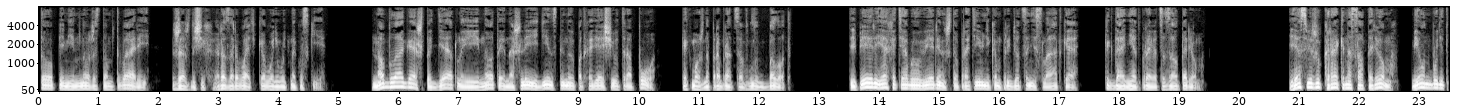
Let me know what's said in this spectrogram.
топями и множеством тварей, жаждущих разорвать кого-нибудь на куски. Но благо, что дятлы и еноты нашли единственную подходящую тропу, как можно пробраться вглубь болот. Теперь я хотя бы уверен, что противникам придется несладко, когда они отправятся за алтарем. Я свяжу Кракена с алтарем, и он будет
